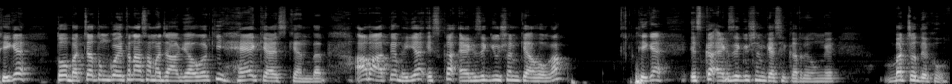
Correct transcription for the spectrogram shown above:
ठीक है? तो बच्चा तुमको इतना समझ आ गया होगा कि है क्या इसके अंदर। अब आते हैं भैया इसका एग्जीक्यूशन क्या होगा? ठीक है? इसका एग्जीक्यूशन कैसे कर रहे होंगे? बच्चों देखो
